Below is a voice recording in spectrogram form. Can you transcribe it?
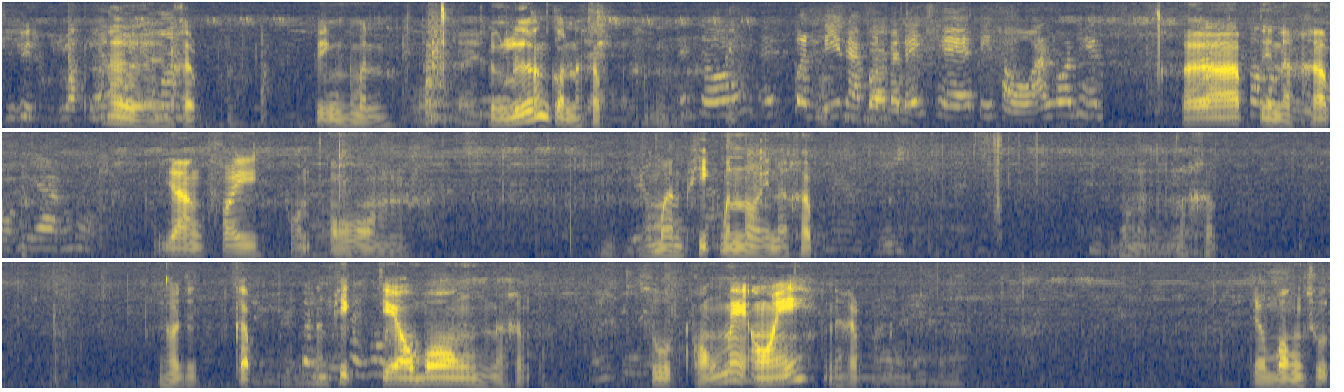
ชีวิตของเราเออนะครับ ปิ้งให้มันเหลืองๆก่อนนะครับไอ้โจ้งไอ้เปิ้นนี่นะเปิ้นมาได้แชร์ตีเขาอันรถเฮ็ดครับนี่นะครับ ย่างไฟอ่อนๆน้ำมันพริกมันหน่อยนะครับ อืมนะครับเราจะกับน้ำพริกเจียวบองนะครับ สูตรของแม่อ้อยนะครับเจียวบองชุด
